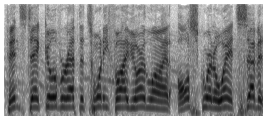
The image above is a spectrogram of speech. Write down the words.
Fins take over at the 25 yard line, all squared away at seven.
